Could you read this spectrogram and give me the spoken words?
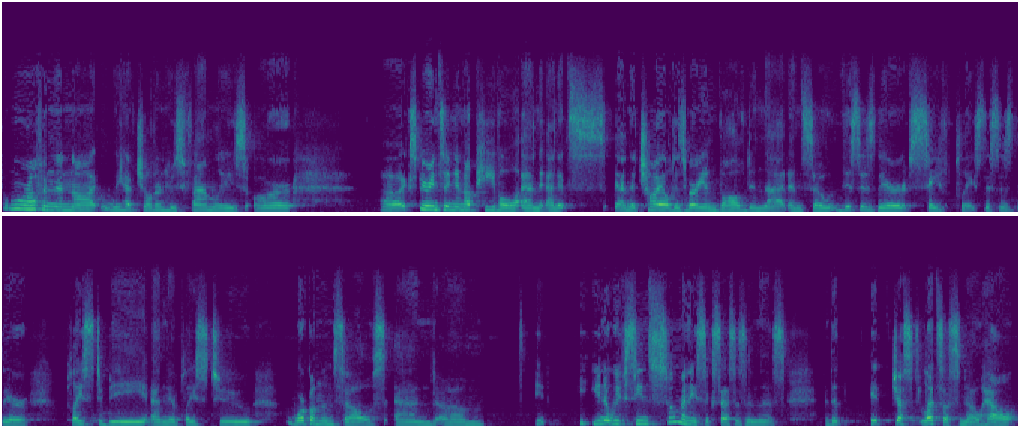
but more often than not, we have children whose families are uh, experiencing an upheaval and and it's and the child is very involved in that. And so this is their safe place. This is their place to be and their place to work on themselves. And um, it, you know we've seen so many successes in this that it just lets us know how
